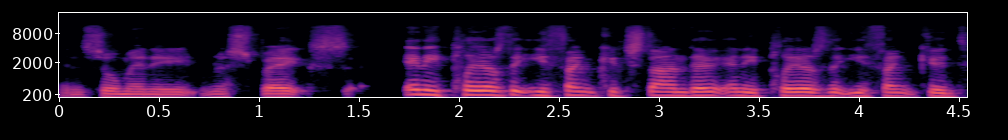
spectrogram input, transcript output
in so many respects. Any players that you think could stand out? Any players that you think could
